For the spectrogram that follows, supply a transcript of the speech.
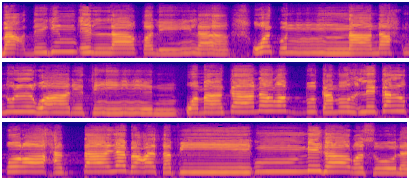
بعدهم إلا قليلا وكنا نحن الوارثين وما كان ربك مهلك القرى حتى يبعث في أمها رسولا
